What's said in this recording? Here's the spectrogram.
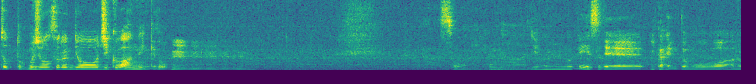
ちょっと矛盾する両軸はあんねんけど。うんうんうんうんうん。そうなんやな。自分のペースでいかへんともうあの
